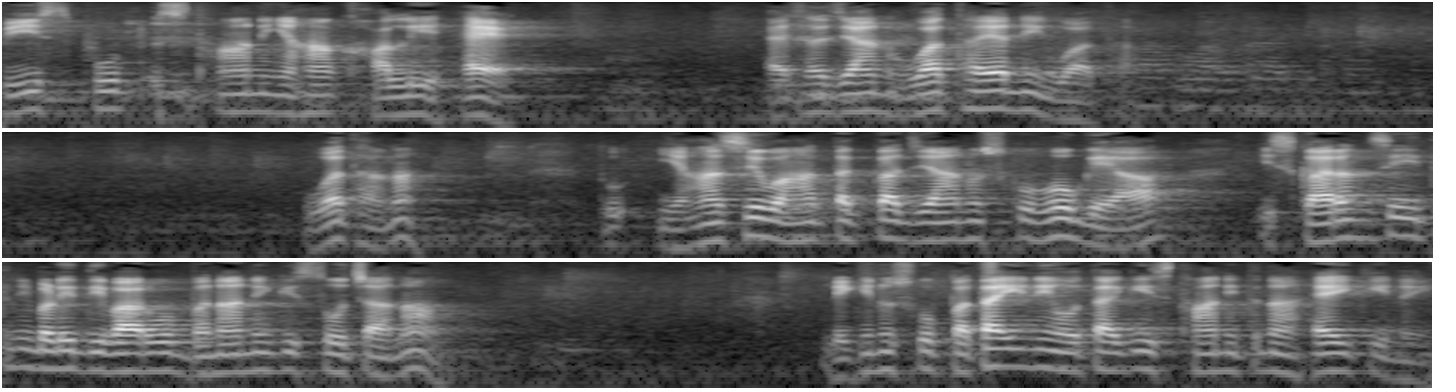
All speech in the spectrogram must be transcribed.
20 फुट स्थान यहाँ खाली है, ऐसा ज्ञान हुआ था या नहीं हुआ था? हुआ था ना। तो यहाँ से वहाँ तक का ज्ञान उसको हो गया। इस कारण से इतनी बड़ी दीवार वो बनाने की सोचा ना। लेकिन उसको पता ही नहीं होता कि स्थान इतना है कि नहीं।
